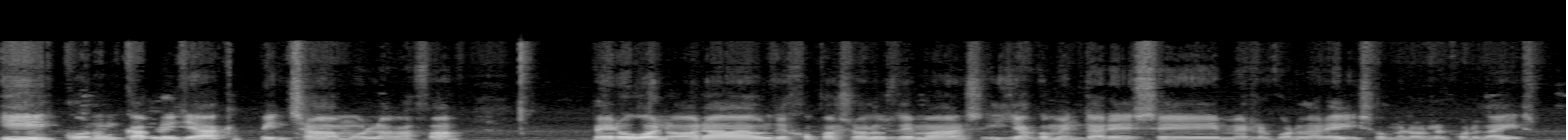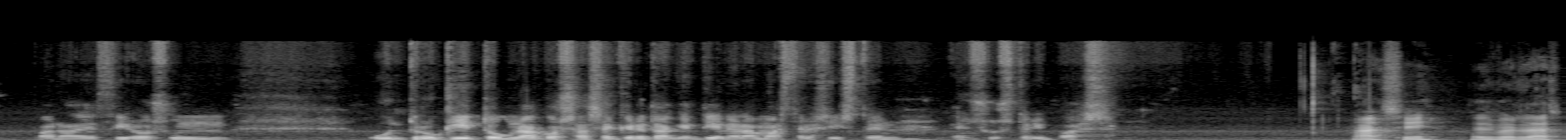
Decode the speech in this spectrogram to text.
y con un cable jack pinchábamos la gafa. Pero bueno, ahora os dejo paso a los demás y ya comentaré si me recordaréis o me lo recordáis para deciros un, un truquito, una cosa secreta que tiene la Master System en sus tripas. Ah, sí, es verdad.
